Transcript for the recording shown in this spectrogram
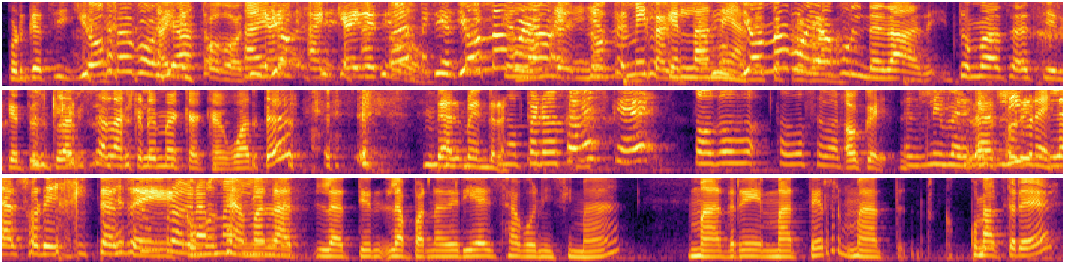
Porque si yo me voy Hay a... de todo, si aquí yo- hay- si- hay de si- todo. Si yo me voy a... no te- no te Si yo este me voy a vulnerar y tú me vas a decir que te esclaviza la crema de cacahuate, De almendra. No, pero ¿sabes qué? Todo, todo se va a Ok. Es libre, las, es libre. ore- las orejitas Es de. ¿Cómo se llama la, la, la panadería esa buenísima? Madre, mater, mat. ¿Matré?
